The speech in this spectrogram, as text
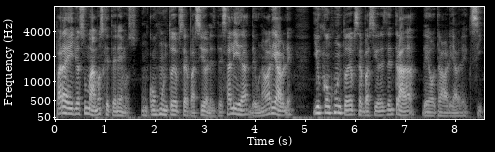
Para ello asumamos que tenemos un conjunto de observaciones de salida de una variable y un conjunto de observaciones de entrada de otra variable xi.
